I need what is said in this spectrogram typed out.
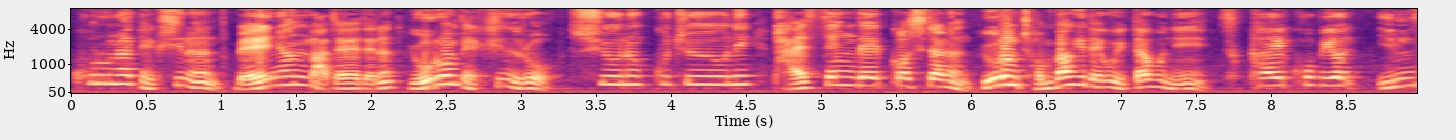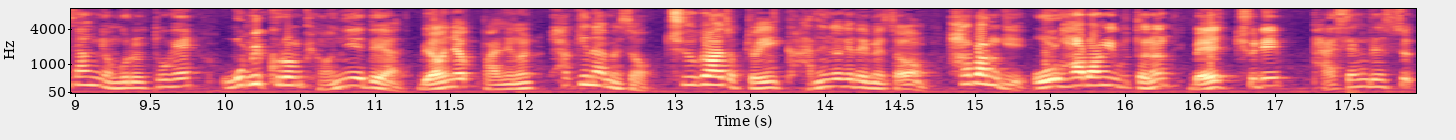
코로나 백신은 매년 맞아야 되는 요런 백신으로 수요는 꾸준히 발생될 것이라는 요런 전망이 되고 있다 보니 스카이 코비언 임상 연구를 통해 오미크론 변이에 대한 면역 반응을 확인하면서 추가 접종이 가능하게 되면서 하반기 올 하반기부터는 매출이 발생될 수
